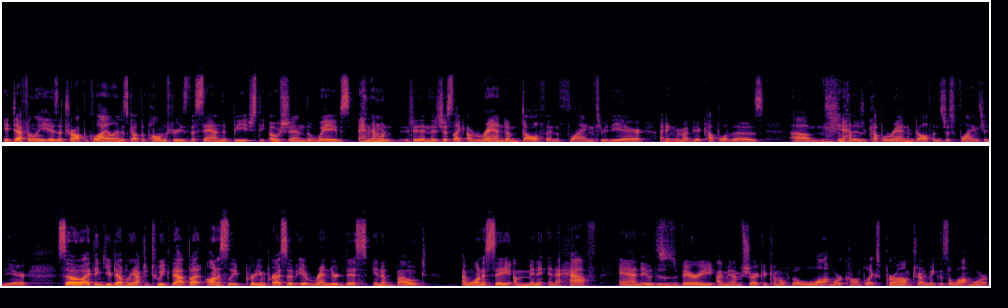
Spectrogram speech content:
It definitely is a tropical island. It's got the palm trees, the sand, the beach, the ocean, the waves, and then when then there's just like a random dolphin flying through the air. I think there might be a couple of those. Um, yeah, there's a couple random dolphins just flying through the air. So I think you definitely have to tweak that. But honestly, pretty impressive. It rendered this in about I want to say a minute and a half and it, this is very i mean i'm sure i could come up with a lot more complex prompt try to make this a lot more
